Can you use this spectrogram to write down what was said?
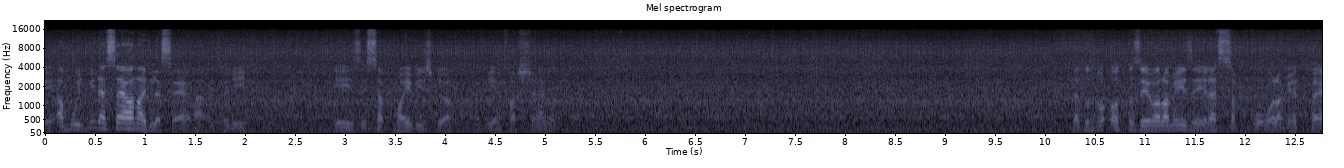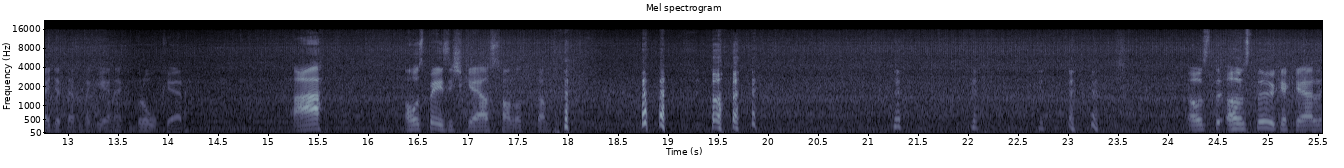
Így, Amúgy mi lesz -e, ha nagy lesz-e? Mármint, hogy így easy szakmai vizsga, meg ilyen fasságok. Tehát ott, ott azért valami izé lesz akkor valami, ott, ha egyetem meg ilyenek, broker. Á! Ahhoz pénz is kell, azt hallottam. ahhoz, ahhoz tőke kell.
